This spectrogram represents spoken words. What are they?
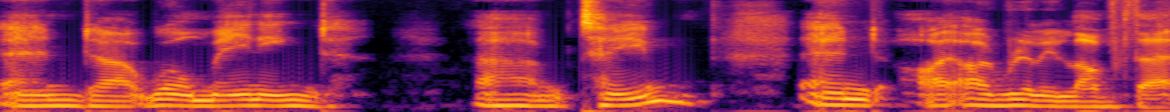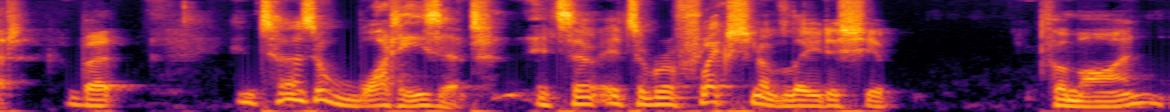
and uh, well meaning um, team. And I, I really loved that. But in terms of what is it, it's a, it's a reflection of leadership for mine.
